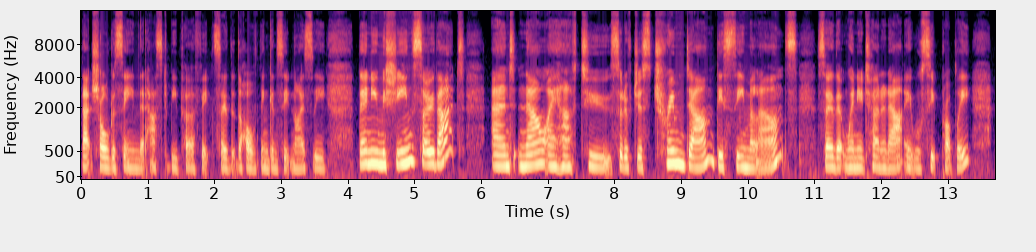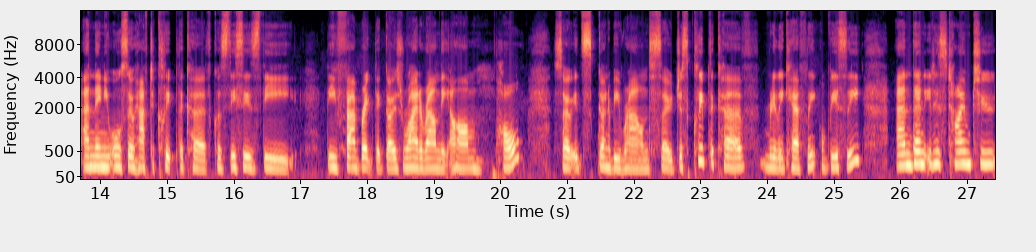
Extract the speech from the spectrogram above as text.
that shoulder seam that has to be perfect so that the whole thing can sit nicely. Then you machine sew that and now I have to sort of just trim down this seam allowance so that when you turn it out, it will sit properly. And then you also have to clip the curve because this is the the fabric that goes right around the arm hole. So it's going to be round. So just clip the curve really carefully, obviously. And then it is time to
